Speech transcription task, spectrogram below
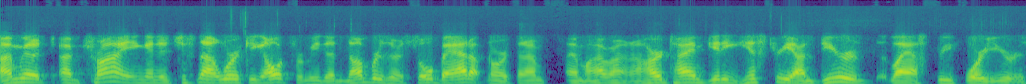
I'm gonna, I'm trying, and it's just not working out for me. The numbers are so bad up north, and I'm, I'm having a hard time getting history on deer the last three, four years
